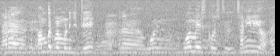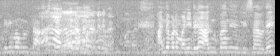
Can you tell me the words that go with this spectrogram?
வேற பம்பர் படம் முடிஞ்சிட்டு. வேற ஓ- ஓமேஷ் கோஸ்ட் சனிலியோ. அது தெரியுமா உங்களுக்கு தான்? அந்த படம் பண்ணிட்டு இருக்கேன். அது இப்போ வந்து ரிலீஸ் ஆகுது.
